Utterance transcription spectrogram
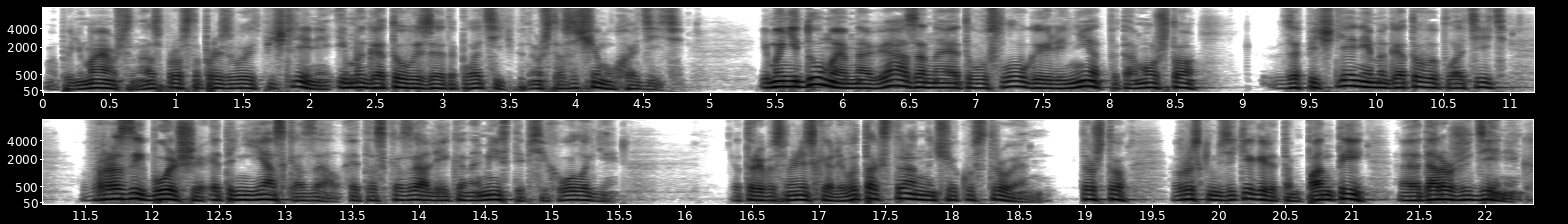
мы понимаем, что нас просто производит впечатление, и мы готовы за это платить, потому что зачем уходить? И мы не думаем, навязана эта услуга или нет, потому что за впечатление мы готовы платить в разы больше. Это не я сказал, это сказали экономисты, психологи, которые посмотрели и сказали, вот так странно человек устроен. То, что в русском языке говорят, там, понты э, дороже денег.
